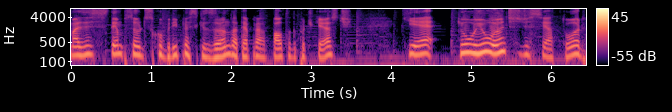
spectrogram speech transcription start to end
mas esses tempos eu descobri pesquisando, até pra pauta do podcast, que é que o Will, antes de ser ator,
